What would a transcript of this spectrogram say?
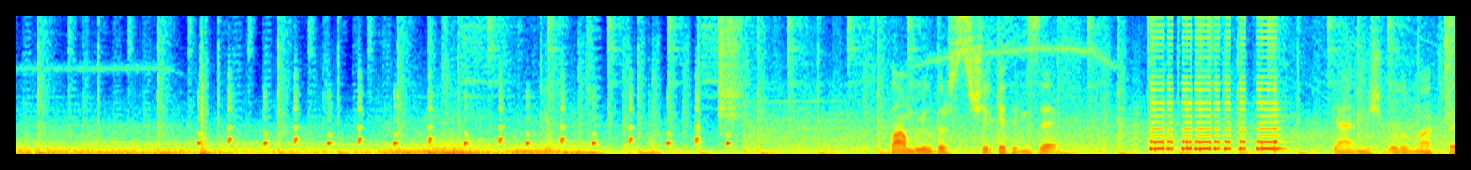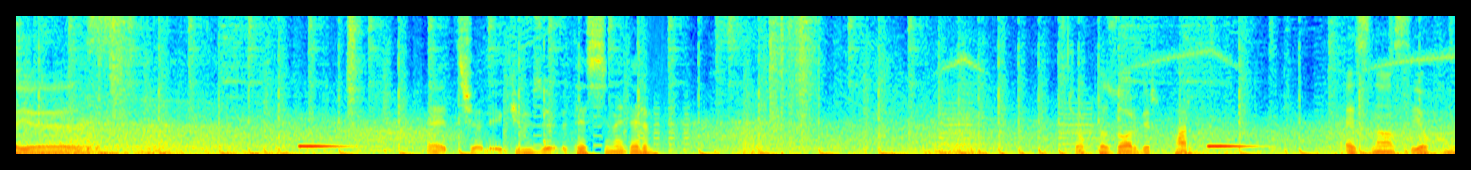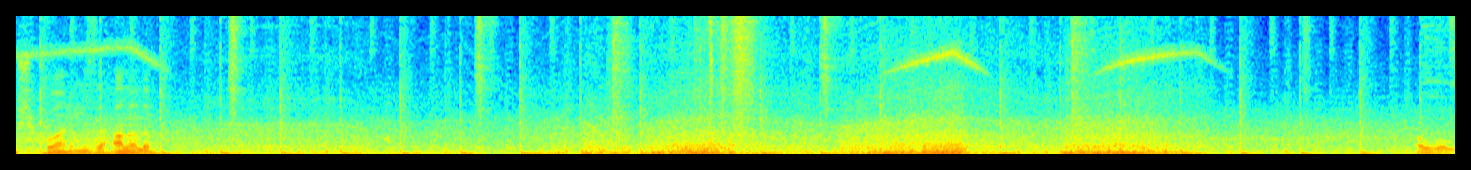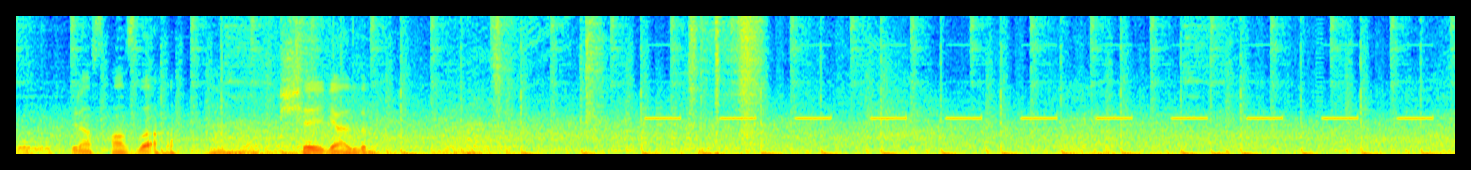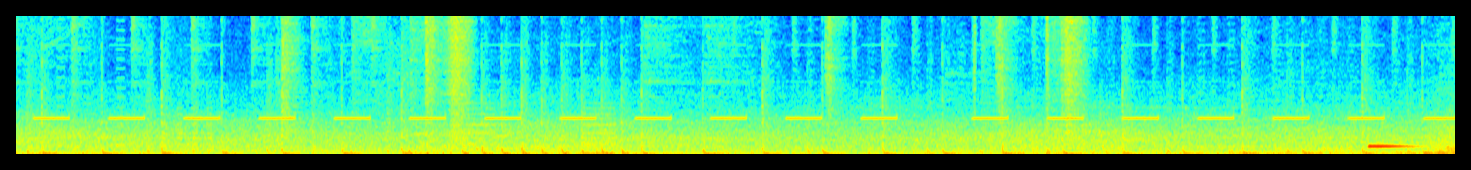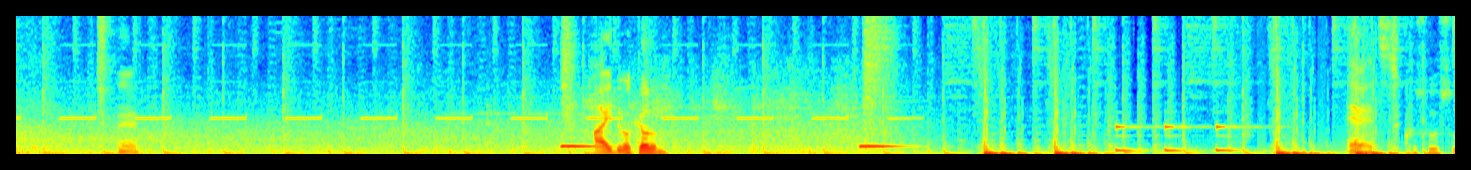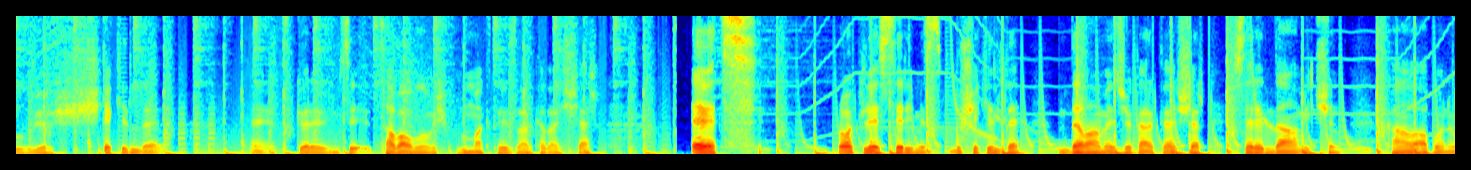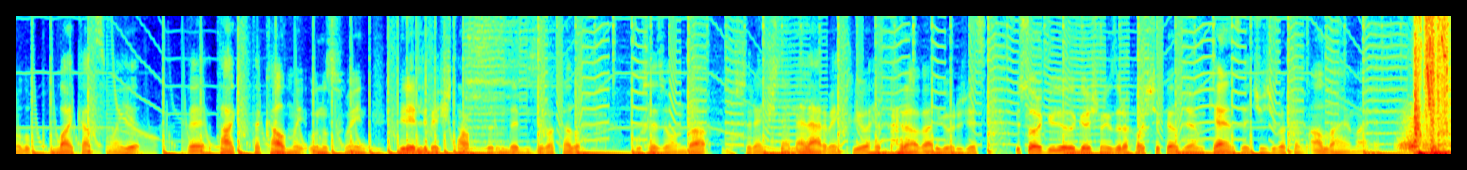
Yıldır şirketimize gelmiş bulunmaktayız. Evet şöyle yükümüzü teslim edelim. Çok da zor bir park esnası yokmuş. Puanımızı alalım. Oh, oh. Biraz fazla şey geldim. Haydi bakalım. Evet, kusursuz bir şekilde evet görevimizi tamamlamış bulunmaktayız arkadaşlar. Evet. Roleplay serimiz bu şekilde devam edecek arkadaşlar. Serinin devamı için kanala abone olup like atmayı ve takipte kalmayı unutmayın. 1.55 tam sürümde bizi bakalım bu sezonda bu süreçte neler bekliyor hep beraber göreceğiz. Bir sonraki videoda görüşmek üzere hoşçakalın diyorum. Kendinize cici bakın Allah'a emanet.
